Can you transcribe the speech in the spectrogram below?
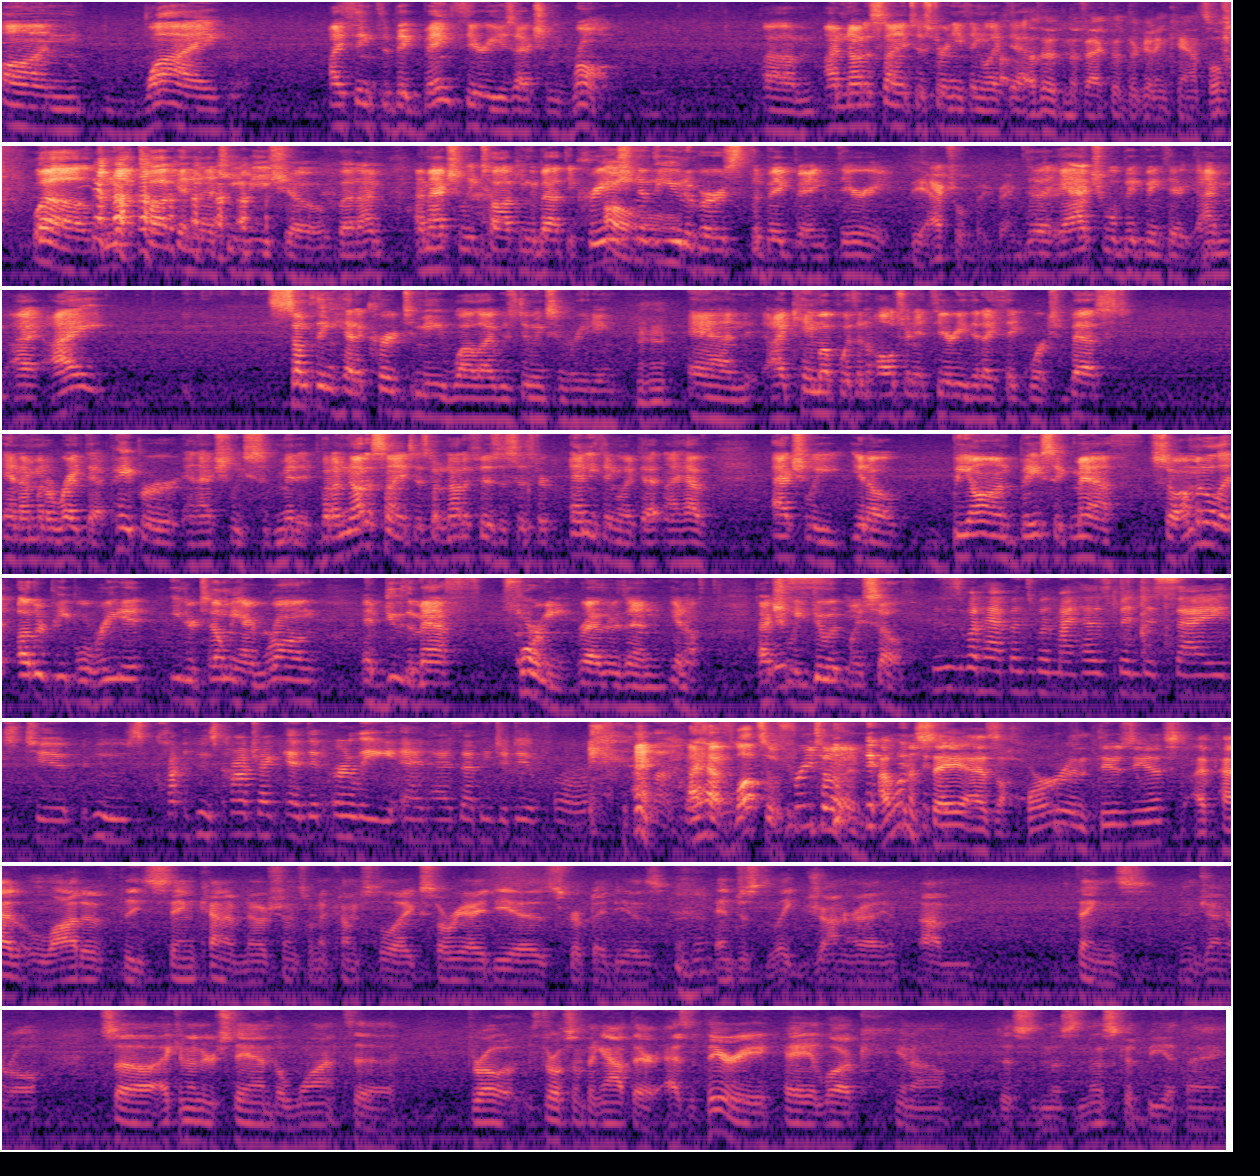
on why I think the Big Bang Theory is actually wrong. Um, I'm not a scientist or anything like that. Other than the fact that they're getting canceled. Well, I'm not talking a TV show, but I'm I'm actually talking about the creation of the Oh. universe, the Big Bang Theory, The actual Big Bang. the actual Big Bang Theory. I'm I, I something had occurred to me while I was doing some reading, Mhm. and I came up with an alternate theory that I think works best. And I'm going to write that paper and actually submit it. But I'm not a scientist. I'm not a physicist or anything like that. And I have actually, you know, beyond basic math. So I'm going to let other people read it, either tell me I'm wrong and do the math for me rather than, you know, actually This- do it myself. This is what happens when my husband decides to whose whose contract ended early and has nothing to do for a month. I have lots of free time. I want to say, as a horror enthusiast, I've had a lot of the same kind of notions when it comes to like story ideas, script ideas, Mhm. and just like genre um, things in general. So I can understand the want to throw throw something out there as a theory. Hey, look, you know, this and this and this could be a thing.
